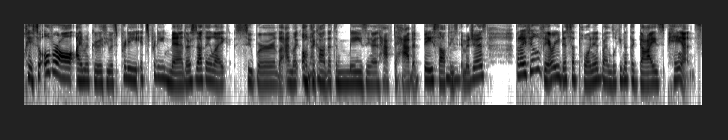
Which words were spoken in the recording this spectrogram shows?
okay, so overall I'm agree with you. It's pretty it's pretty meh. There's nothing like super like I'm like, "Oh my god, that's amazing. I have to have it based off these Mhm. images." But I feel very disappointed by looking at the guy's pants.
